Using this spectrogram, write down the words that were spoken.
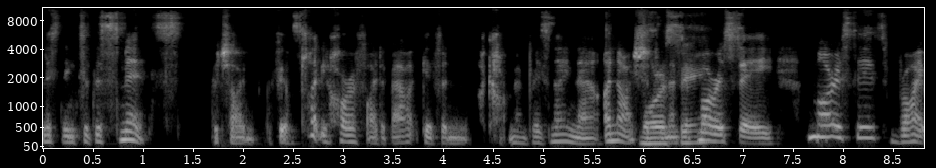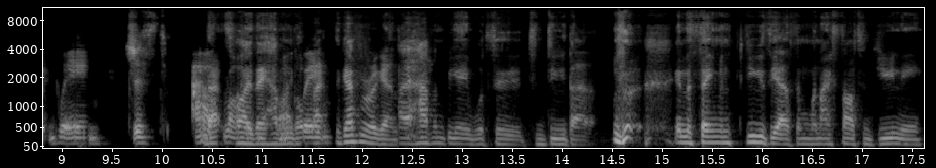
listening to the Smiths, which I feel slightly horrified about, given I can't remember his name now. I know I should Morrissey. remember Morrissey. Morrissey's right wing, just That's why they haven't got back together again. I haven't been able to to do that in the same enthusiasm when I started uni.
